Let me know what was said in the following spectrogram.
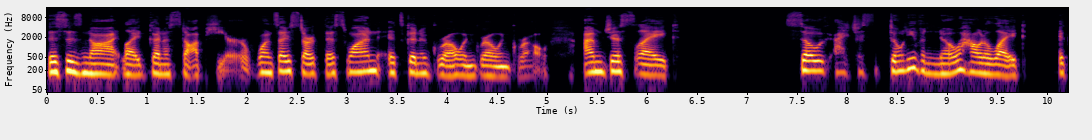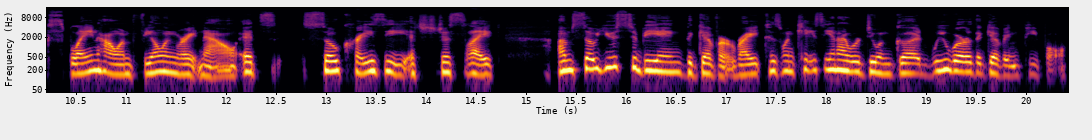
This is not like going to stop here. Once i start this one it's going to grow and grow and grow. I'm just like so i just don't even know how to like explain how i'm feeling right now. It's so crazy. It's just like, I'm so used to being the giver, right? Because when Casey and I were doing good, we were the giving people.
